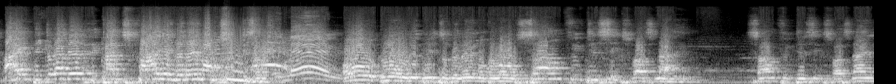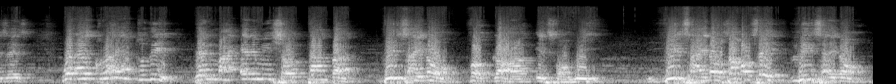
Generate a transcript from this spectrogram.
I declare that it catch fire in the name of Jesus. Amen. Oh, glory be to the name of the Lord. Psalm 56, verse 9. Psalm 56, verse 9 says, When I cry unto thee, then my enemy shall turn back. This I know, for God is for me. This I know. Someone say, This I know.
